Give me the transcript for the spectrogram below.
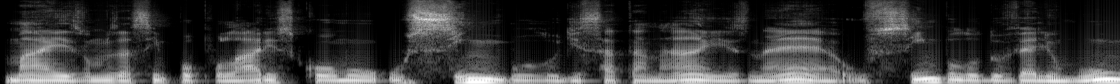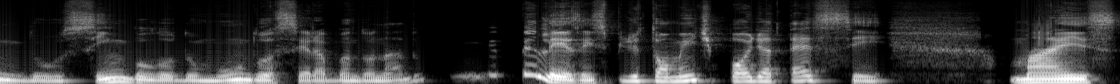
mais, vamos dizer assim, populares como o símbolo de Satanás, né? O símbolo do velho mundo, o símbolo do mundo a ser abandonado. Beleza, espiritualmente pode até ser, mas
